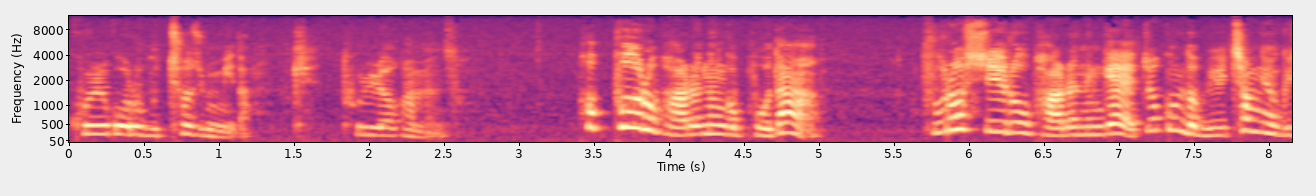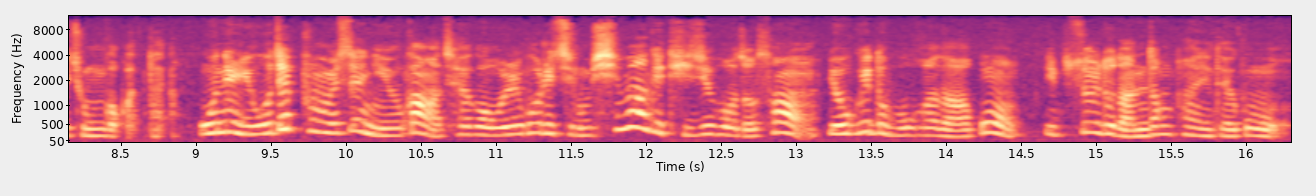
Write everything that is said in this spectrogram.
골고루 묻혀줍니다. 이렇게 돌려가면서. 퍼프로 바르는 것보다 브러쉬로 바르는 게 조금 더 밀착력이 좋은 것 같아요. 오늘 이 제품을 쓴 이유가 제가 얼굴이 지금 심하게 뒤집어져서 여기도 뭐가 나고 입술도 난장판이 되고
